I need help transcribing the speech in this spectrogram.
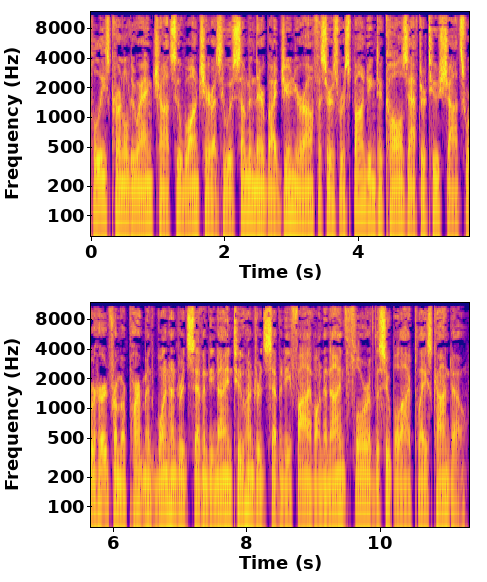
Police Colonel Duang Chatsu Wancheras who was summoned there by junior officers responding to calls after two shots were heard from apartment 179-275 on the ninth floor of the Supalai Place condo,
